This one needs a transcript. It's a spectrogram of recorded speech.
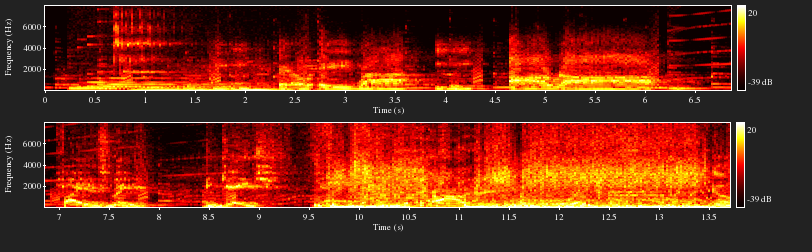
L A Y E R R. Fighters ready. Engage. Let's go.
